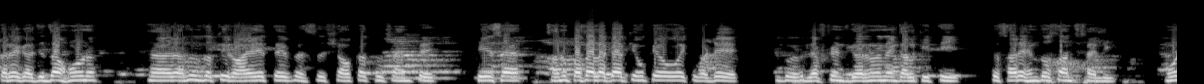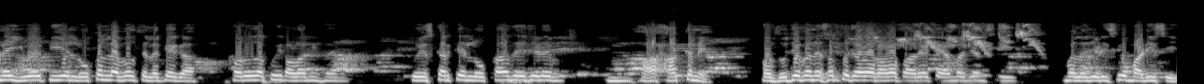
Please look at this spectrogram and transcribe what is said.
ਕਰੇਗਾ। ਜਿੱਦਾਂ ਹੁਣ ਅਹ, ਅਰੁੰਧਤੀ ਰਾਏ ਤੇ ਸ਼ੌਕਤ ਹੁਸੈਨ ਤੇ ਕੇਸ ਹੈ। ਸਾਨੂੰ ਪਤਾ ਲੱਗਾ ਕਿਉਂਕਿ ਉਹ ਇੱਕ ਵੱਡੇ ਲੈਫਟੀਨੈਂਟ ਗਵਰਨਰ ਨੇ ਗੱਲ ਕੀਤੀ ਤੇ ਸਾਰੇ ਹਿੰਦੁਸਤਾਨ 'ਚ ਫੈਲੀ। ਹੁਣ ਇਹ ਯੂਏਪੀਏ ਲੋਕਲ ਲੈਵਲ ਤੇ ਲੱਗੇਗਾ ਔਰ ਉਹਦਾ ਕੋਈ ਰੌਲਾ ਨਹੀਂ ਹੋਏਗਾ ਤੋ ਇਸ ਕਰਕੇ ਲੋਕਾਂ ਦੇ ਜਿਹੜੇ ਹੱਕ ਨੇ, ਔਰ ਦੂਜੇ ਬੰਦੇ ਸਭ ਤੋਂ ਜ਼ਿਆਦਾ ਰੌਲਾ ਪਾ ਰਿਹਾ ਕਿ ਐਮਰਜੈਂਸੀ ਮਤਲਬ ਜਿਹੜੀ ਸੀ ਉਹ ਮਾੜੀ ਸੀ।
